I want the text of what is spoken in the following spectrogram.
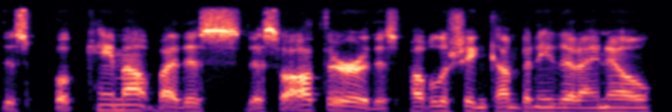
this book came out by this this author or this publishing company that I know.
